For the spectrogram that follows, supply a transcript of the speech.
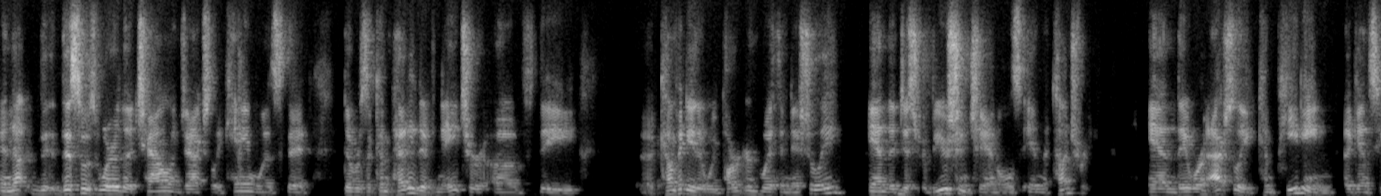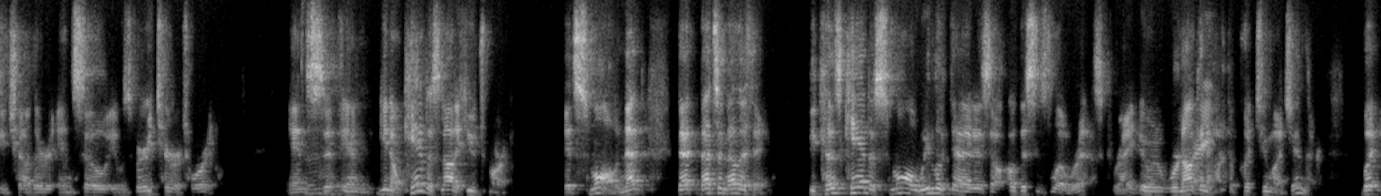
And that th- this was where the challenge actually came was that there was a competitive nature of the uh, company that we partnered with initially and the distribution channels in the country. And they were actually competing against each other. And so it was very territorial. And so, mm. and you know, Canada's not a huge market. It's small. And that that that's another thing. Because Canada's small, we looked at it as, oh, this is low risk, right? We're not right. going to have to put too much in there but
